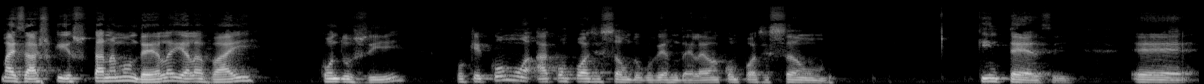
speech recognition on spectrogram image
Mas acho que isso está na mão dela e ela vai conduzir, porque como a composição do governo dela é uma composição que, em tese, é,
